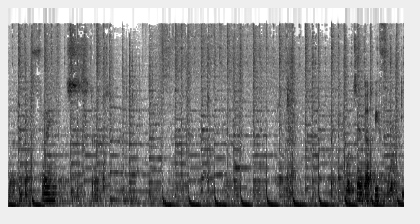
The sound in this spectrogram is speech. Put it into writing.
30.5 that's that both sides got to be 40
